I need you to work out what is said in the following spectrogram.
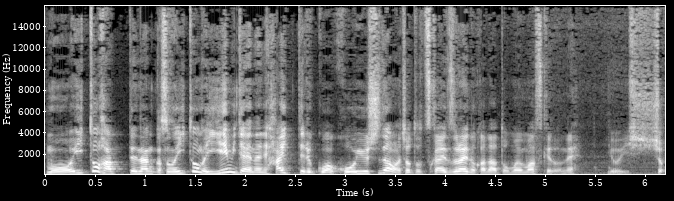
もう糸張ってなんかその糸の家みたいなのに入ってる子はこういう手段はちょっと使いづらいのかなと思いますけどね。よいしょ。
